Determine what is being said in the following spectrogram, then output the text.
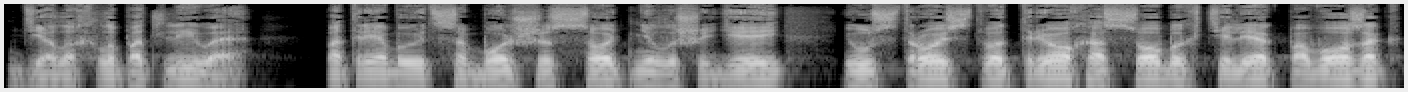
Дело хлопотливое. Потребуется больше сотни лошадей и устройство трех особых телег-повозок,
